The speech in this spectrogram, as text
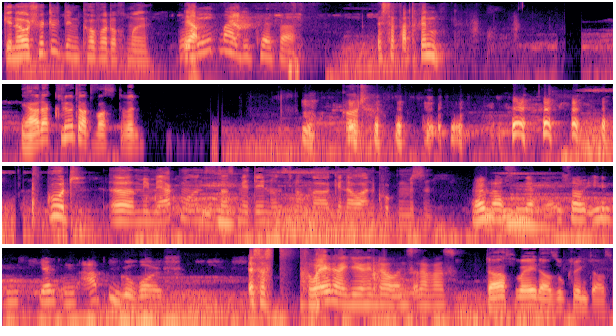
Genau, schüttelt den Koffer doch mal. Ja. Beweg mal die Köffer. Ist da was drin? Ja, da klötert was drin. Gut. Gut, äh, wir merken uns, dass wir den uns nochmal genauer angucken müssen. Was ist denn da? ist doch irgendein, irgendein Atemgeräusch. Ist das Darth Vader hier hinter uns oder was? Darth Vader, so klingt das.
